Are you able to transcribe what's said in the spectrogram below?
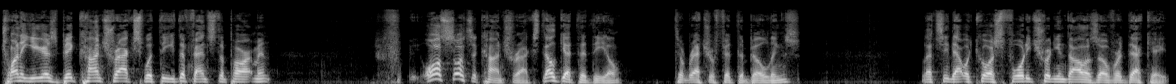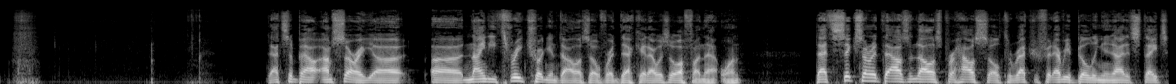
20 years, big contracts with the Defense Department. All sorts of contracts. They'll get the deal to retrofit the buildings. Let's see, that would cost $40 trillion over a decade. That's about, I'm sorry, uh, uh, $93 trillion over a decade. I was off on that one. That's $600,000 per household to retrofit every building in the United States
